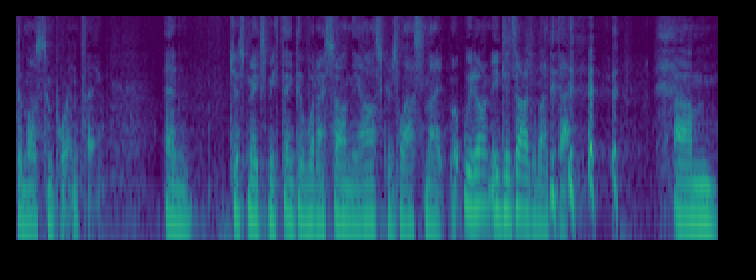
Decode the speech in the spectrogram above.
the most important thing, and just makes me think of what I saw in the Oscars last night. But we don't need to talk about that. um,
